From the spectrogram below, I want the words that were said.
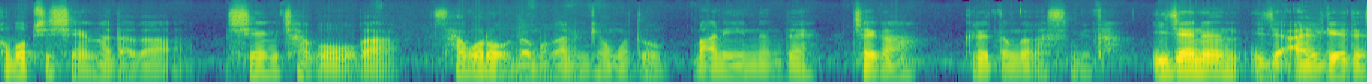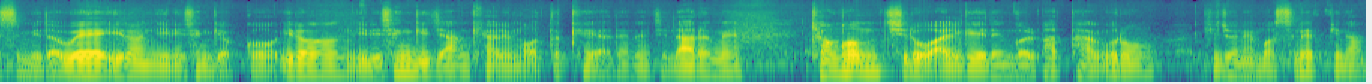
겁 없이 시행하다가 시행착오가 사고로 넘어가는 경우도 많이 있는데 제가 그랬던 것 같습니다. 이제는 이제 알게 됐습니다. 왜 이런 일이 생겼고 이런 일이 생기지 않게 하려면 어떻게 해야 되는지 나름의 경험치로 알게 된 걸 바탕으로 기존의 뭐 스냅이나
